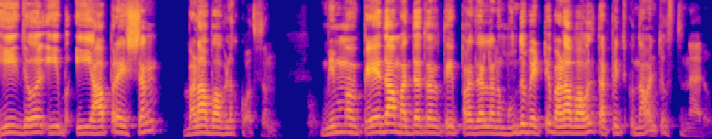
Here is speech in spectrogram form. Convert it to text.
ఈ జో ఈ ఈ ఆపరేషన్ బడాబాబుల కోసం. మిమ్మ పేద మధ్యతరగతి ప్రజలను ముందు పెట్టి బడాబాబులు తప్పించుకుందామని చూస్తున్నారు.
